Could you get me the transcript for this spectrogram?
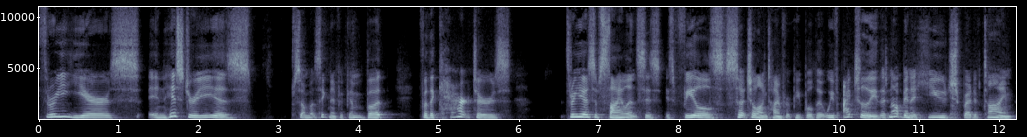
three years in history is somewhat significant, but for the characters, three years of silence is, is, feels such a long time for people that we've actually there's not been a huge spread of time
